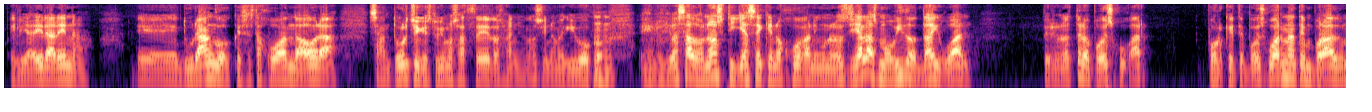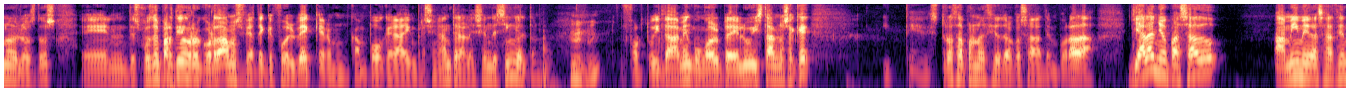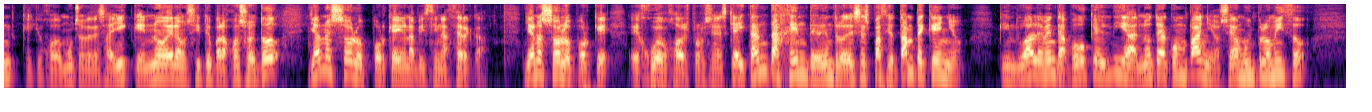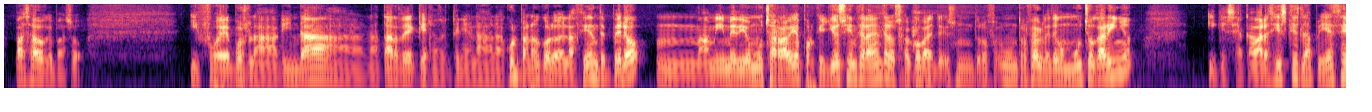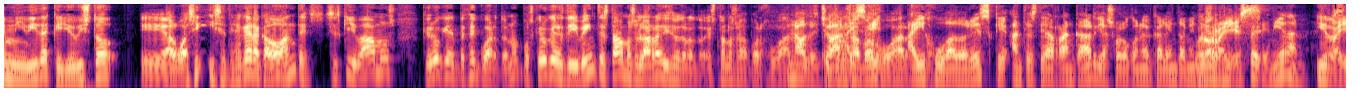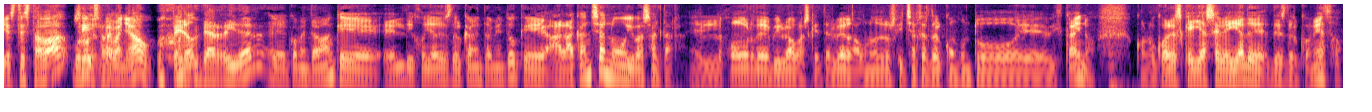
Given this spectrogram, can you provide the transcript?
Eliadir Arena, eh, Durango, que se está jugando ahora, Santurce, que estuvimos hace dos años, ¿no? si no me equivoco. Eh, lo llevas a Donosti, ya sé que no juega ninguno de los dos, ya lo has movido, da igual. Pero no te lo puedes jugar. Porque te puedes jugar una temporada de uno de los dos. Eh, después del partido que recordábamos, fíjate que fue el Beck, que era un campo que era impresionante, la lesión de Singleton. Fortuita también, con golpe de Luis, tal, no sé qué. Y te destroza por no decir otra cosa la temporada. Ya el año pasado, a mí me dio la sensación, que yo he jugado muchas veces allí, que no era un sitio para jugar. Sobre todo, ya no es solo porque hay una piscina cerca, ya no es solo porque eh, juegan jugadores profesionales, que hay tanta gente dentro de ese espacio tan pequeño que indudablemente a poco que el día no te acompañe o sea muy plomizo, pasa lo que pasó. Y fue pues la guinda la tarde que no tenía la, la culpa, ¿no? Con lo del accidente. Pero mm, a mí me dio mucha rabia porque yo, sinceramente, los Calcopa le te- es un trofeo, un trofeo que le tengo mucho cariño y que se acabara así es que es la primera vez en mi vida que yo he visto eh, algo así y se tenía que haber acabado antes. Si es que llevábamos, creo que empecé cuarto, ¿no? Pues creo que desde 20 estábamos en la radio diciendo rato, esto no se va a poder jugar. No, de hecho, no se va a poder jugar. hay jugadores que antes de arrancar, ya solo con el calentamiento, Bueno, se, Rayeste- se niegan. Y Rayeste estaba, bueno, Sí, se había bañado. Pero de Reader eh, comentaban que él dijo ya desde el calentamiento que a la cancha no iba a saltar. El jugador de Bilbao Basket, el belga, uno de los fichajes del conjunto eh, vizcaíno. Con lo cual es que ya se veía de- desde el comienzo.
